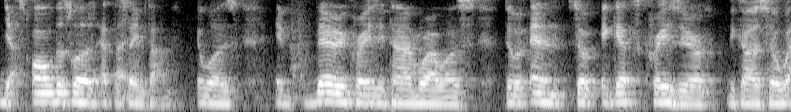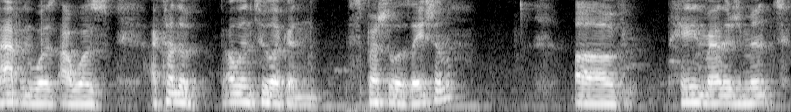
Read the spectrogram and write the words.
Yes, all of this was at the same time. it was a very crazy time where I was doing, and so it gets crazier because so what happened was I was I kind of fell into like a specialization of pain management,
